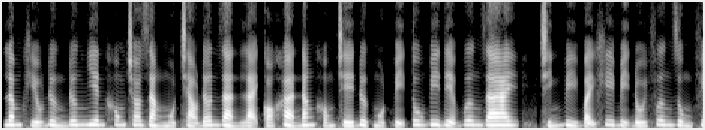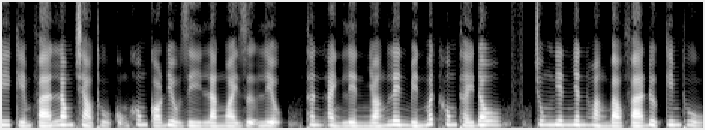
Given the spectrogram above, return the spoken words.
Lâm khiếu đừng đương nhiên không cho rằng một chảo đơn giản lại có khả năng khống chế được một vị tu vi địa vương giai. Chính vì vậy khi bị đối phương dùng phi kiếm phá long chảo thủ cũng không có điều gì là ngoài dự liệu. Thân ảnh liền nhoáng lên biến mất không thấy đâu. Trung niên nhân hoàng bảo phá được kim thủ.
